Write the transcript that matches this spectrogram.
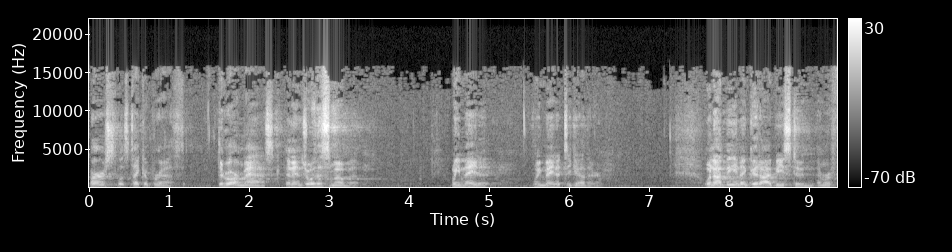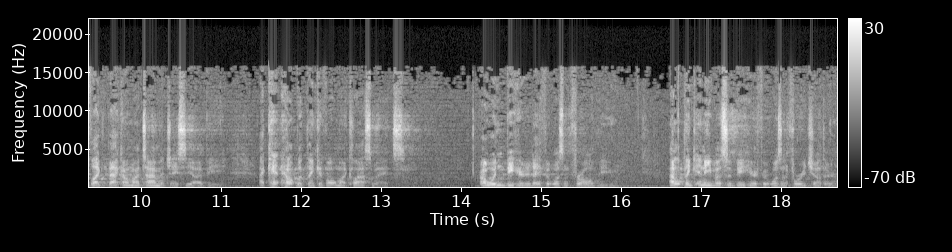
First, let's take a breath through our mask and enjoy this moment. We made it. We made it together. When I'm being a good IB student and reflect back on my time at JCIB, I can't help but think of all my classmates. I wouldn't be here today if it wasn't for all of you. I don't think any of us would be here if it wasn't for each other.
